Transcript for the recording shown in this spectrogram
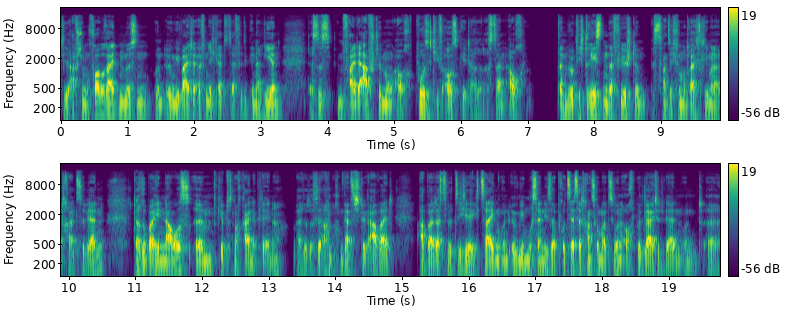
diese Abstimmung vorbereiten müssen und irgendwie weiter Öffentlichkeit dafür generieren, dass es im Fall der Abstimmung auch positiv ausgeht. Also dass dann auch dann wirklich Dresden dafür stimmt, bis 2035 klimaneutral zu werden. Darüber hinaus ähm, gibt es noch keine Pläne. Also das ist ja auch noch ein ganzes Stück Arbeit, aber das wird sich sicherlich zeigen und irgendwie muss dann dieser Prozess der Transformation auch begleitet werden und äh,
